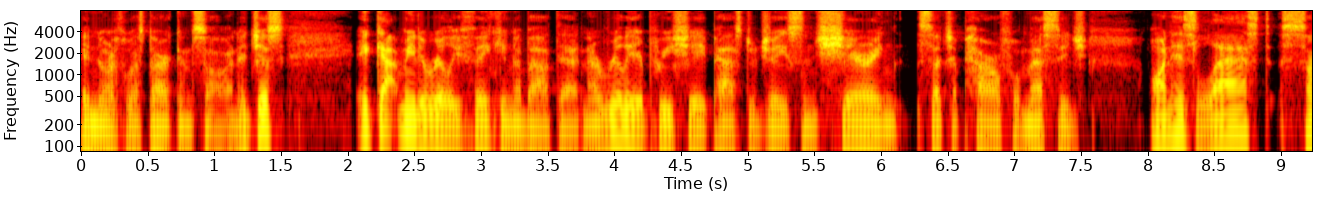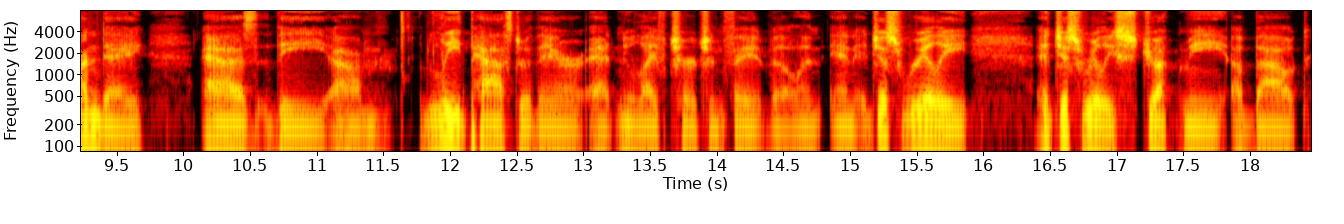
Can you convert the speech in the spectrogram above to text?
in Northwest Arkansas. And it just it got me to really thinking about that. And I really appreciate Pastor Jason sharing such a powerful message on his last Sunday as the um, lead pastor there at New Life Church in Fayetteville and and it just really it just really struck me about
